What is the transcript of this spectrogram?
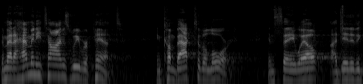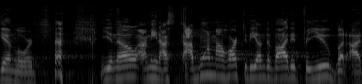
No matter how many times we repent and come back to the Lord and say, Well, I did it again, Lord. you know, I mean, I, I want my heart to be undivided for you, but I,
